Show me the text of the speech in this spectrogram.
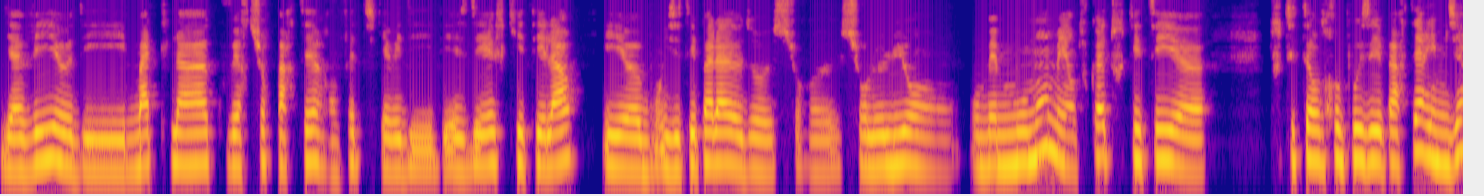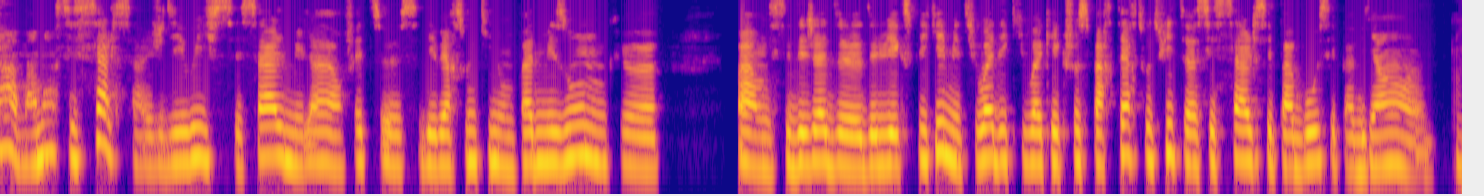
Il y avait euh, des matelas, couvertures par terre. En fait, il y avait des, SDF qui étaient là et bon ils n'étaient pas là sur sur le lieu au même moment, mais en tout cas tout était tout était entreposé par terre. Il me dit ah maman c'est sale ça. Et je dis oui c'est sale, mais là en fait c'est des personnes qui n'ont pas de maison donc on essaie déjà de, lui expliquer, mais tu vois, dès qu'il voit quelque chose par terre, tout de suite, euh, c'est sale, c'est pas beau, c'est pas bien. Euh.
